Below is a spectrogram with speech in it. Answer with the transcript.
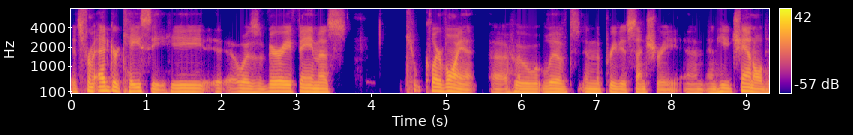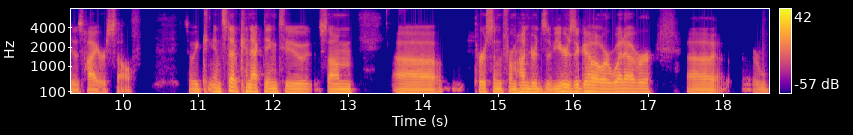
It's from Edgar Cayce. He uh, was a very famous clairvoyant uh, who lived in the previous century, and and he channeled his higher self. So he instead of connecting to some uh, person from hundreds of years ago or whatever, uh, or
